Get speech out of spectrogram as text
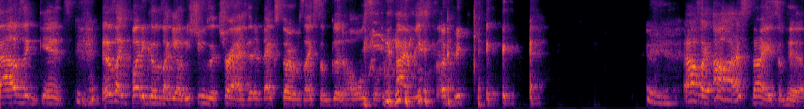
thousand kids. It was like funny because it was like, yo, these shoes are trash. Then the next story was like some good wholesome Kyrie story. I was like, oh, that's nice of him.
